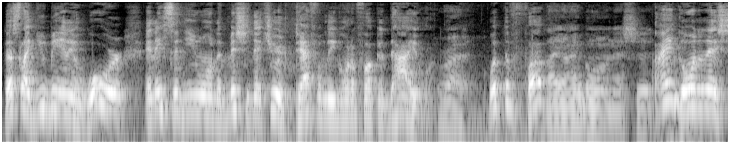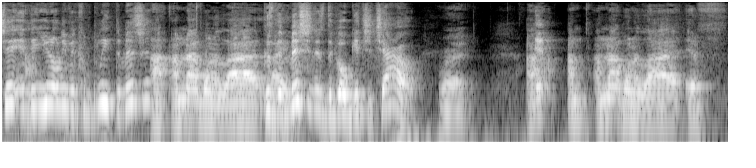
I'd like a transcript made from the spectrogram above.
That's like you being in war and they sending you on a mission that you're definitely going to fucking die on. Right. What the fuck? Like I ain't going on that shit. I ain't going to that shit, and then you don't even complete the mission I, I'm not gonna lie. because like- the mission is to go get your child. Right. I, I'm I'm not gonna lie. If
